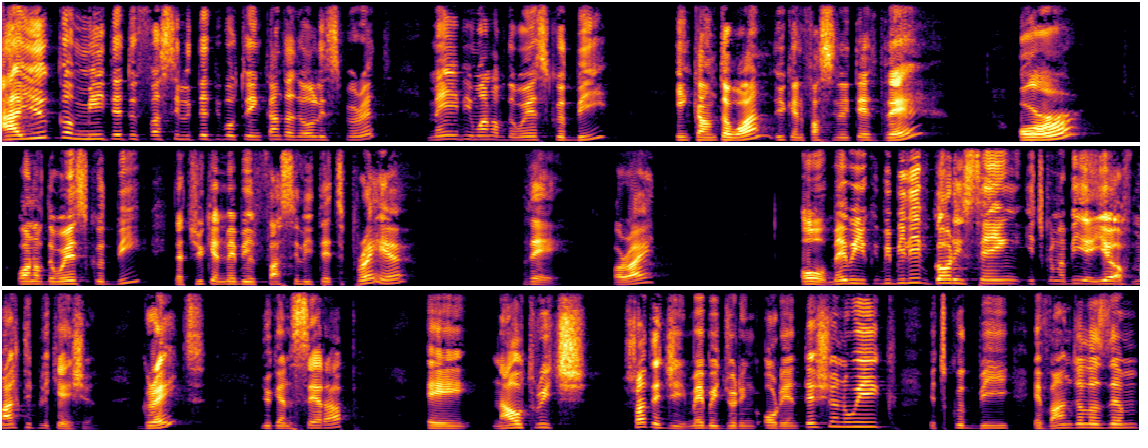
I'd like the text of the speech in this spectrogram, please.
are you committed to facilitate people to encounter the Holy Spirit? Maybe one of the ways could be encounter one, you can facilitate there. Or one of the ways could be that you can maybe facilitate prayer there. All right? Or maybe you believe God is saying it's going to be a year of multiplication. Great. You can set up a, an outreach strategy, maybe during orientation week. It could be evangelism.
